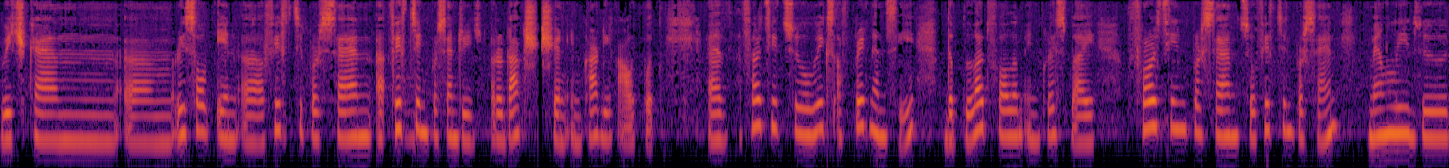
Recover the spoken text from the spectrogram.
which can um, result in a 50%, uh, 15% re reduction in cardiac output. At 32 weeks of pregnancy, the blood volume increased by 14% to 15%, mainly due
